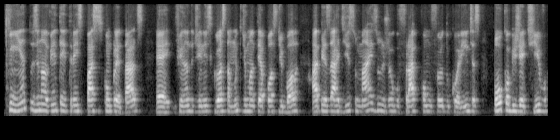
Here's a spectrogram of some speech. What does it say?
593 passes completados. É, Fernando Diniz gosta muito de manter a posse de bola, Apesar disso, mais um jogo fraco como foi o do Corinthians, pouco objetivo,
